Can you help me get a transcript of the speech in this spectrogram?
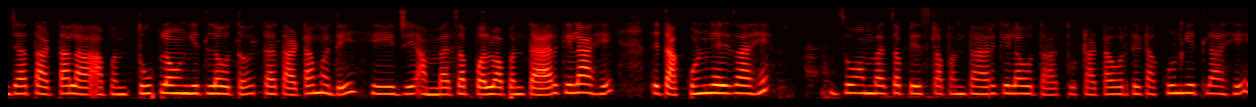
ज्या ताटाला आपण तूप लावून घेतलं होतं त्या ताटामध्ये हे जे आंब्याचा पल्प आपण तयार केला आहे ते टाकून घ्यायचं आहे. जो आंब्याचा पेस्ट आपण तयार केला होता तो ताटावरती टाकून घेतला आहे.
